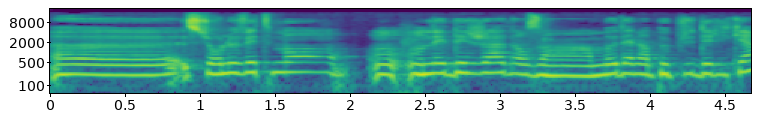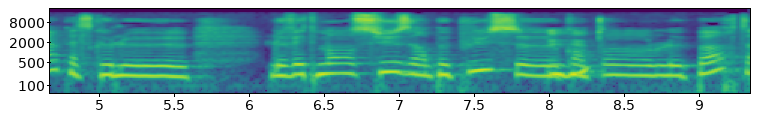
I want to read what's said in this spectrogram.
sur le vêtement, on, on est déjà dans un modèle un peu plus délicat parce que le le vêtement s'use un peu plus euh, mhm. quand on le porte.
